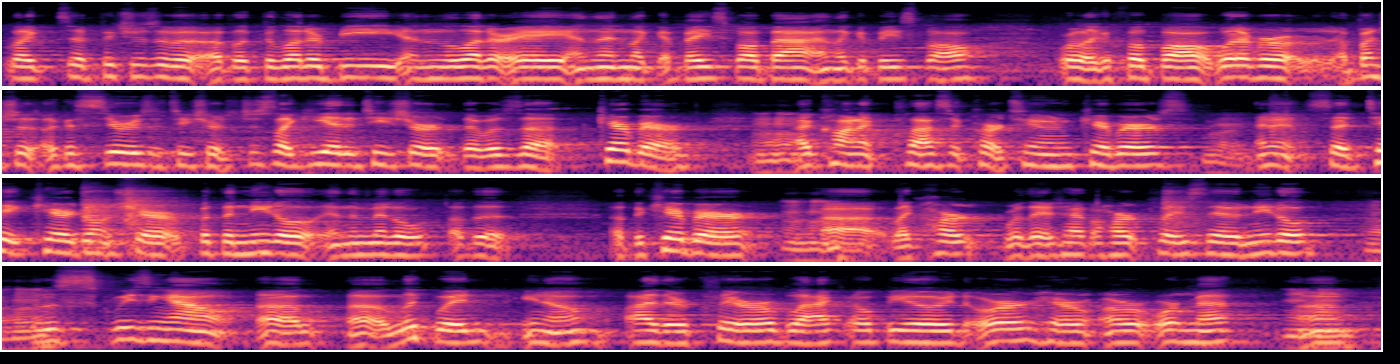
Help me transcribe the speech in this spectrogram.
like to pictures of, a, of like the letter B and the letter A, and then like a baseball bat and like a baseball or like a football, whatever. A bunch of like a series of T-shirts. Just like he had a T-shirt that was a Care Bear, iconic classic cartoon Care Bears, Right. and it said "Take care, don't share," but the needle in the middle of the of the Care Bear, uh, like heart, where they'd have a heart place, they had a needle. It was squeezing out uh, uh, liquid, you know, either clear or black, opioid or hair or, or meth. Um,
